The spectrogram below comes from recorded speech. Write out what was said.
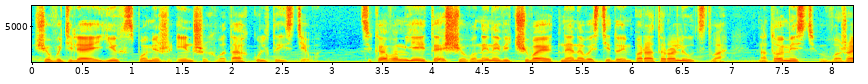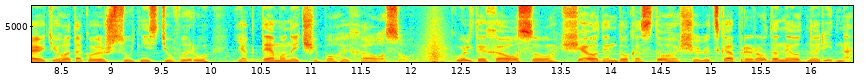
що виділяє їх з поміж інших ватаг культистів. Цікавим є й те, що вони не відчувають ненависті до імператора людства, натомість вважають його такою ж сутністю виру, як демони чи боги хаосу. Культи хаосу ще один доказ того, що людська природа неоднорідна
